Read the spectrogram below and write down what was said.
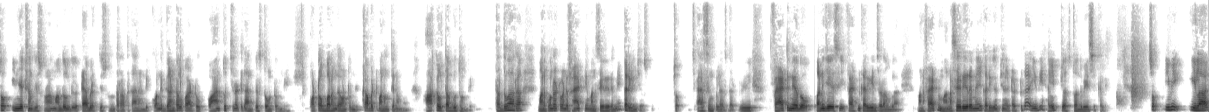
సో ఇంజక్షన్ తీసుకున్నాం మందులు ట్యాబ్లెట్ తీసుకున్న తర్వాత కానివ్వండి కొన్ని గంటల పాటు వాంతి వచ్చినట్టుగా అనిపిస్తూ ఉంటుంది. పొట్ట ఉబ్బరంగా ఉంటుంది. కాబట్టి మనం తినము. ఆకలి తగ్గుతుంది. తద్వారా మనకు ఉన్నటువంటి ఫ్యాట్ని మన శరీరమే కరిగించేస్తుంది. So as simple as that. ఈ ఫ్యాట్ని ఏదో పనిచేసి ఫ్యాట్ని కరిగించడంలా మన ఫ్యాట్ని మన శరీరమే కరిగించినట్టుగా ఇది హెల్ప్ చేస్తుంది బేసికలీ. సో ఇవి ఇలాగ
